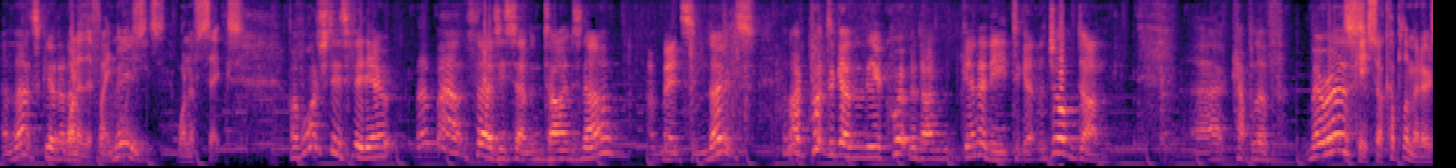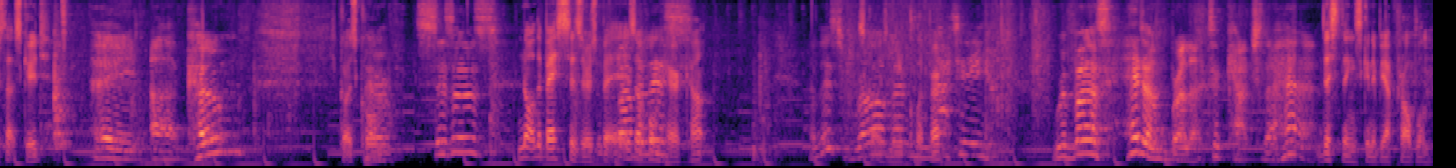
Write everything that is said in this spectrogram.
and that's good enough One of the finalists, me. one of six. I've watched his video about 37 times now. I've made some notes and I've put together the equipment I'm going to need to get the job done a couple of mirrors. Okay, so a couple of mirrors, that's good. A uh, comb. He's got his comb. Scissors. Not the best scissors, but it is a home haircut. And this rather natty reverse head umbrella to catch the hair. This thing's going to be a problem.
